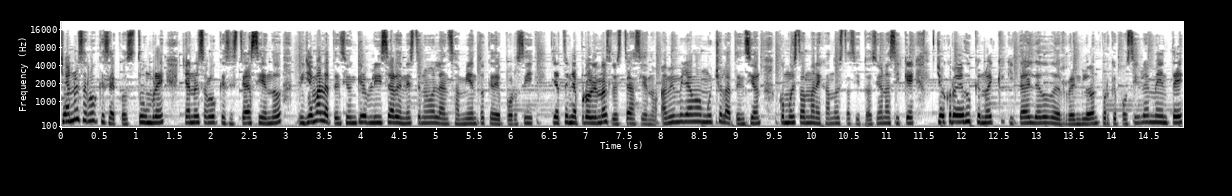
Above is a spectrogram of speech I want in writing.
ya no es algo que se acostumbre, ya no es algo que se esté haciendo. Me llama la atención que Blizzard en este nuevo lanzamiento que de por sí ya tenía problemas lo esté haciendo. A mí me llama mucho la atención cómo están manejando esta situación, así que yo creo Edu que no hay que quitar el dedo del renglón porque posiblemente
